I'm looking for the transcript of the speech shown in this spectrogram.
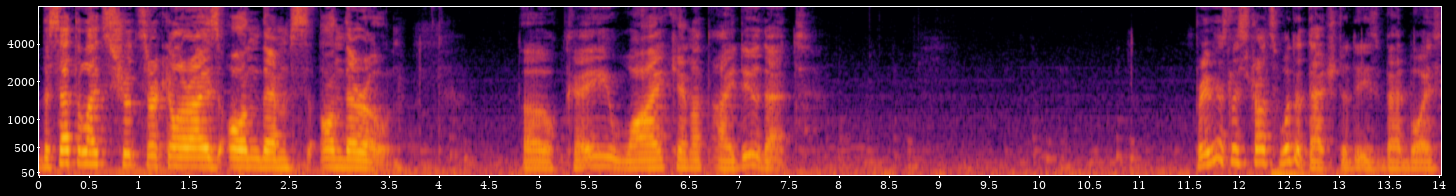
The satellites should circularize on them on their own. Okay, why cannot I do that? Previously struts would attach to these bad boys.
